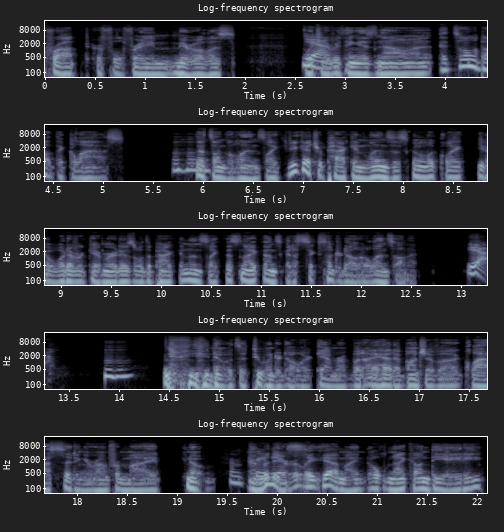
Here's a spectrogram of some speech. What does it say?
cropped or full frame mirrorless, which Yeah. everything is now. Uh, it's all about the glass hmm that's on the lens. Like if you got your pack in lens, it's going to look like, you know, whatever camera it is with the pack in lens. Like this Nikon's got a $600 lens on it. Yeah. hmm you know, it's a $200 camera, but I had a bunch of uh, glass sitting around from my, you know, From remember previous. the early, yeah, my old Nikon D80,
